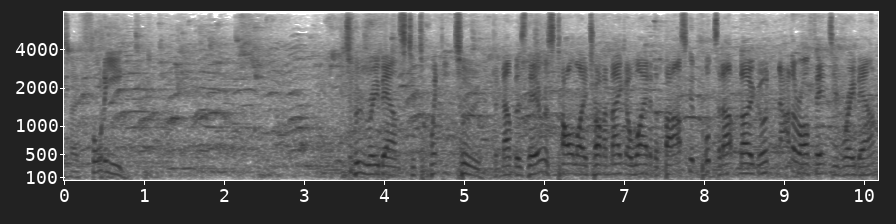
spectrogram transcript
So 42 rebounds to 22. The numbers there as Tolo trying to make a way to the basket, puts it up, no good. Another offensive rebound.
